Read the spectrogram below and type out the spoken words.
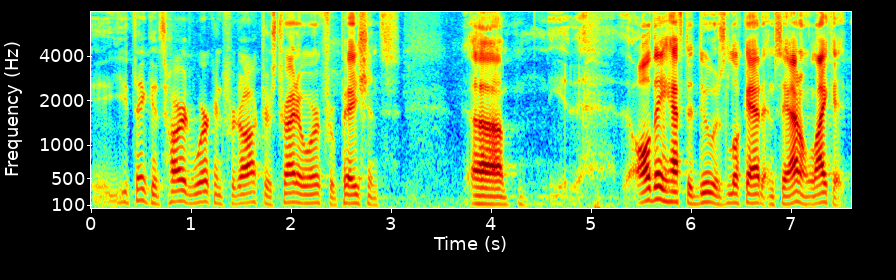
you think it's hard working for doctors, try to work for patients. Uh, all they have to do is look at it and say, I don't like it.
